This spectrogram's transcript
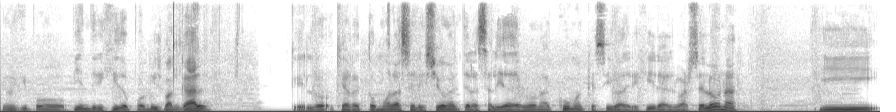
Tiene un equipo bien dirigido por Luis Vangal, que, que retomó la selección ante la salida de Ronald Koeman, que se iba a dirigir al Barcelona. Y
